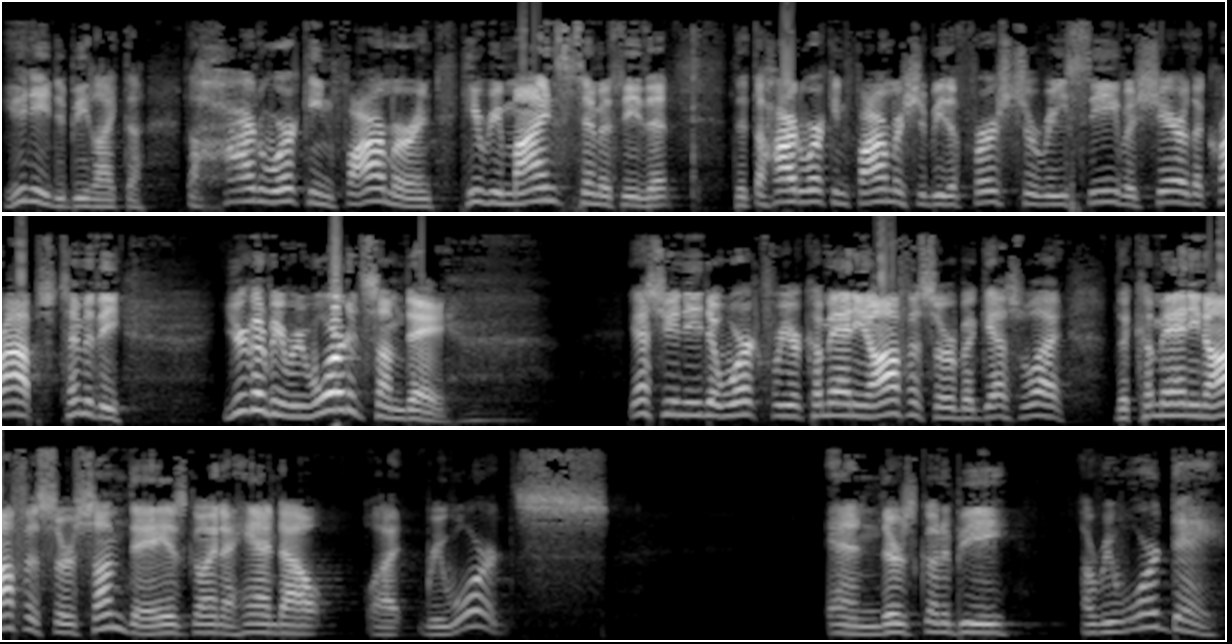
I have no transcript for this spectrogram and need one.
you need to be like the, the hardworking farmer. And he reminds Timothy that, that the hardworking farmer should be the first to receive a share of the crops. Timothy, you're going to be rewarded someday. Yes, you need to work for your commanding officer, but guess what? The commanding officer someday is going to hand out what? Rewards. And there's going to be a reward day.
